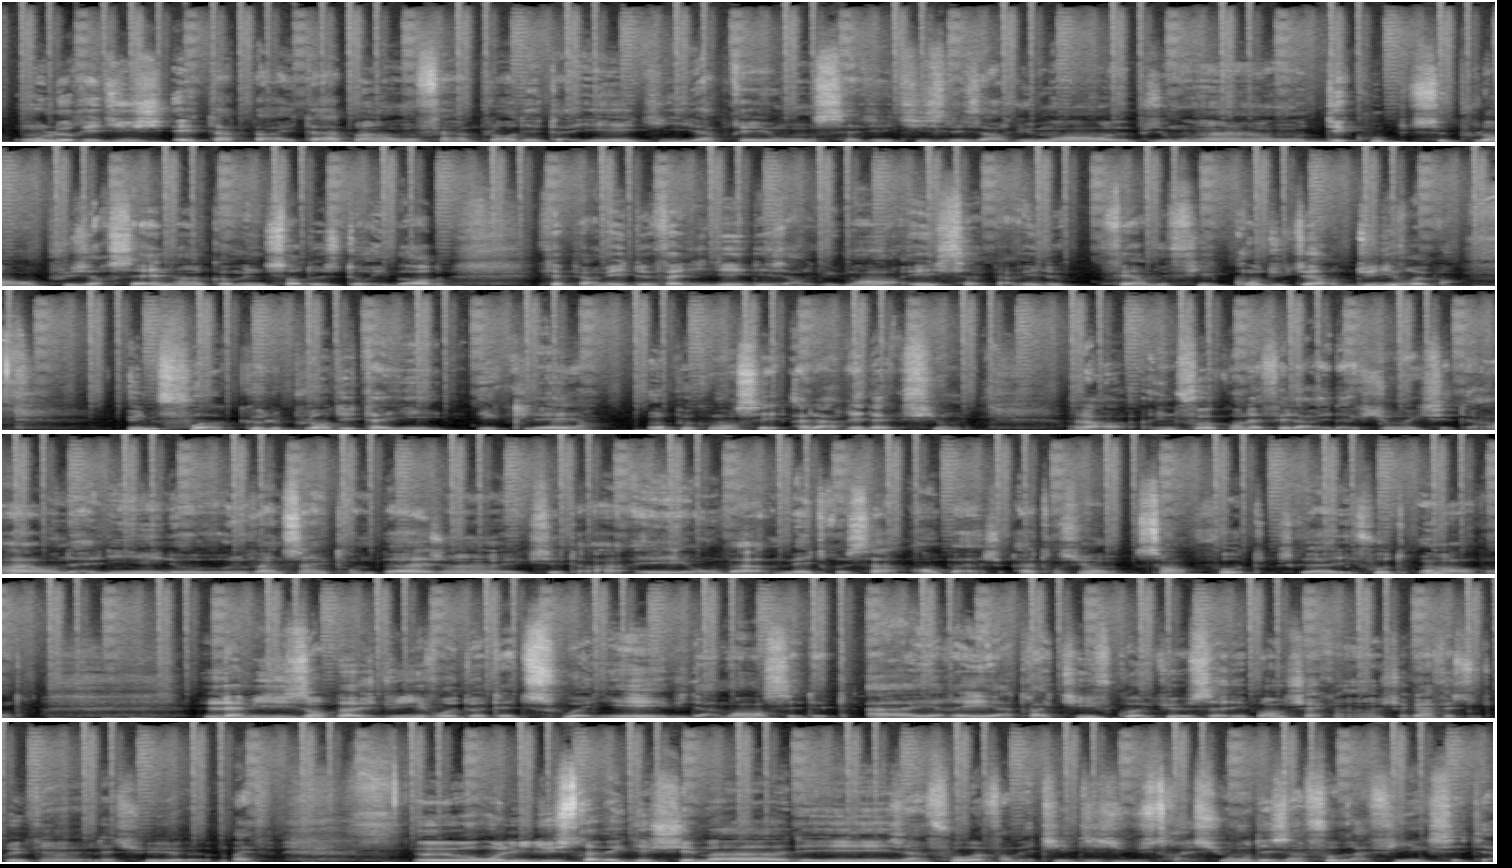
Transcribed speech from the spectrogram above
On le rédige étape par étape, hein. on fait un plan détaillé, qui après on synthétise les arguments euh, plus ou moins, on découpe ce plan en plusieurs scènes, hein, comme une sorte de storyboard, qui permet de valider des arguments et ça permet de faire le fil conducteur du livre blanc. Une fois que le plan détaillé est clair, on peut commencer à la rédaction. Alors, une fois qu'on a fait la rédaction, etc., on a aligné nos, 25-30 pages, hein, etc., et on va mettre ça en page. Attention, sans faute, parce que là, les fautes, on en rencontre. La mise en page du livre doit être soignée, évidemment, c'est d'être aéré et attractif, quoique ça dépend de chacun. Hein. Chacun fait son truc hein, là-dessus, euh, bref. Euh, on l'illustre avec des schémas, des infos informatiques, des illustrations, des infographies, etc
